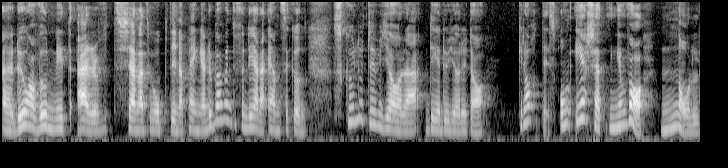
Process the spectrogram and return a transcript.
Eh, du har vunnit, ärvt, tjänat ihop dina pengar. Du behöver inte fundera en sekund. Skulle du göra det du gör idag gratis? Om ersättningen var noll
